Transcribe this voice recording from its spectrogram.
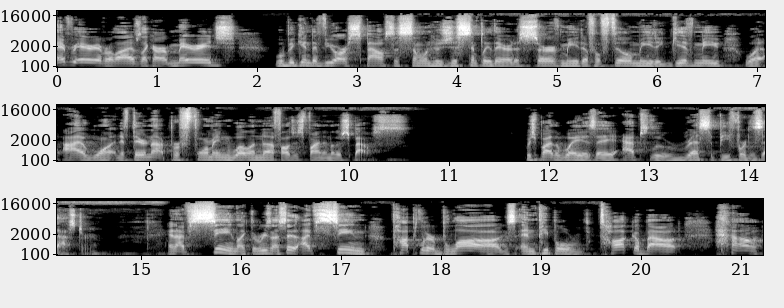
every area of our lives, like our marriage, we'll begin to view our spouse as someone who's just simply there to serve me, to fulfill me, to give me what I want. And if they're not performing well enough, I'll just find another spouse. Which, by the way, is a absolute recipe for disaster. And I've seen, like the reason I say that, I've seen popular blogs and people talk about how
